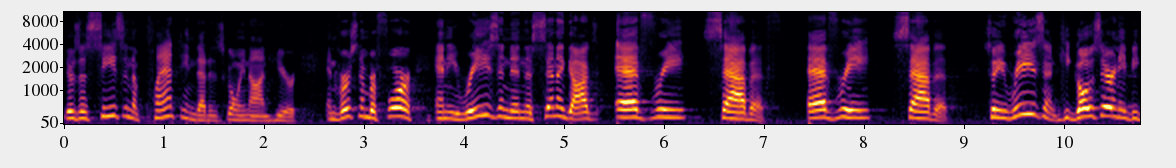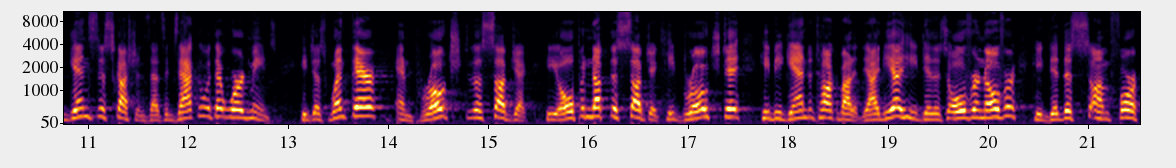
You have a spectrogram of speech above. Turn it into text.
There's a season of planting that is going on here. In verse number four, and he reasoned in the synagogues every Sabbath. Every Sabbath. So he reasoned. He goes there and he begins discussions. That's exactly what that word means. He just went there and broached the subject. He opened up the subject. He broached it. He began to talk about it. The idea, he did this over and over. He did this um, for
